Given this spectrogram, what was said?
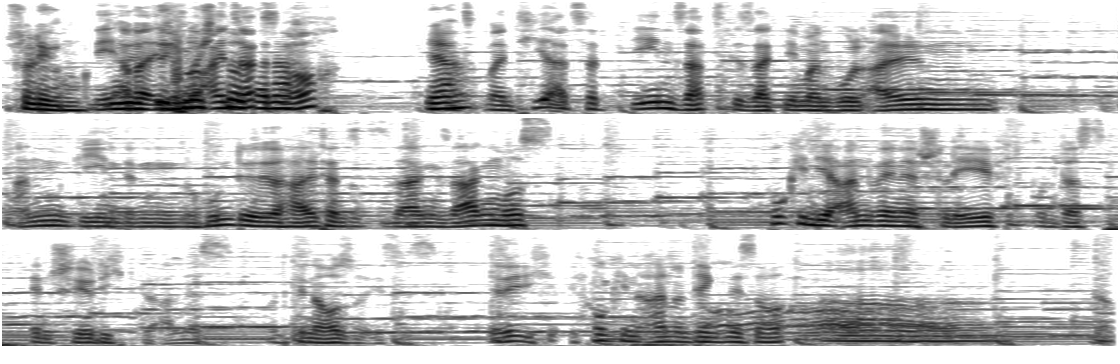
Entschuldigung. Nee, aber ich, habe noch einen Satz noch. Ja, Mein Tierarzt hat den Satz gesagt, den man wohl allen angehenden Hundehaltern sozusagen sagen muss. guck ihn dir an, wenn er schläft und das entschädigt für alles. Und genau so ist es. Ich, ich gucke ihn an und denke mir so, ah. Ja,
